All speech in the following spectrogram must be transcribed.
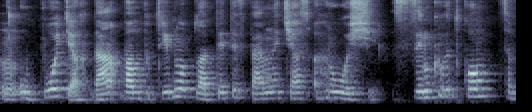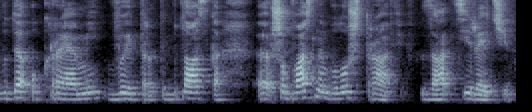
у потяг, да, вам потрібно платити в певний час гроші. З цим квитком це буде окремі витрати. Будь ласка, щоб у вас не було штрафів за ці речі.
